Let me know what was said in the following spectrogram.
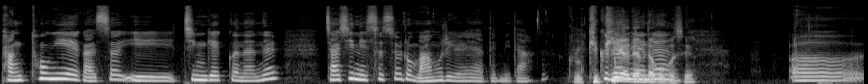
방통위에 가서 이 징계 권한을 자신이 스스로 마무리를 해야 됩니다. 그럼 기피해야 된다고 보세요. 어,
